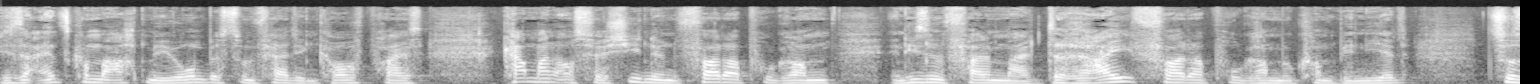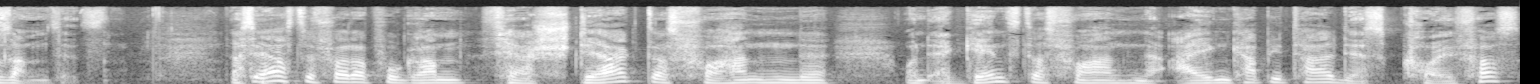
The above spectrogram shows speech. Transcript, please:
diese 1,8 Millionen bis zum fertigen Kaufpreis, kann man aus verschiedenen Förderprogrammen, in diesem Fall mal drei Förderprogramme kombiniert, zusammensetzen. Das erste Förderprogramm verstärkt das vorhandene und ergänzt das vorhandene Eigenkapital des Käufers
